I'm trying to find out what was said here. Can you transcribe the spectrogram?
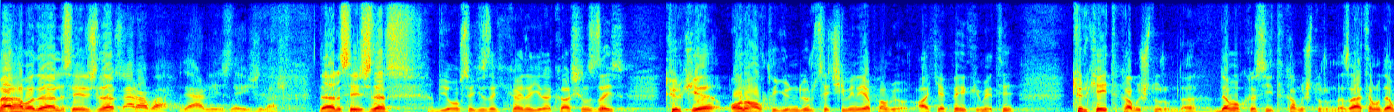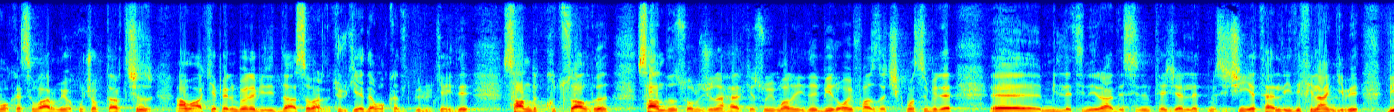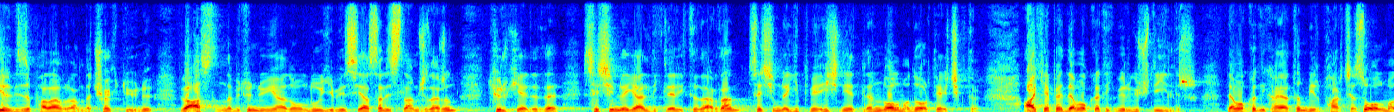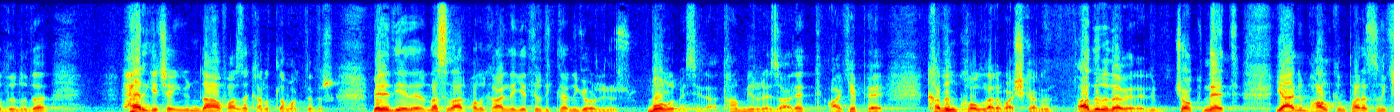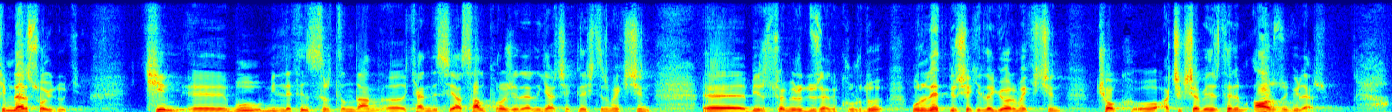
Merhaba değerli seyirciler. Merhaba değerli izleyiciler. Değerli seyirciler, bir 18 dakikayla yine karşınızdayız. Türkiye 16 gündür seçimini yapamıyor. AKP hükümeti Türkiye'yi tıkamış durumda, demokrasiyi tıkamış durumda. Zaten o demokrasi var mı yok mu çok tartışılır. Ama AKP'nin böyle bir iddiası vardı. Türkiye demokratik bir ülkeydi. Sandık kutsaldı. Sandığın sonucuna herkes uymalıydı. Bir oy fazla çıkması bile e, milletin iradesinin tecelli etmesi için yeterliydi filan gibi bir dizi palavranda çöktüğünü ve aslında bütün dünyada olduğu gibi siyasal İslamcıların Türkiye'de de seçimle geldikleri iktidardan seçimle gitmeye hiç niyetlerinin olmadığı ortaya çıktı. AKP demokratik bir güç değildir. Demokratik hayatın bir parçası olmadığını da her geçen gün daha fazla kanıtlamaktadır. Belediyeleri nasıl arpalık haline getirdiklerini gördünüz. Bolu mesela tam bir rezalet. AKP Kadın Kolları Başkanı adını da verelim. Çok net. Yani halkın parasını kimler soydu? Kim e, bu milletin sırtından e, kendi siyasal projelerini gerçekleştirmek için e, bir sömürü düzeni kurdu? Bunu net bir şekilde görmek için çok e, açıkça belirtelim. Arzu Güler.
